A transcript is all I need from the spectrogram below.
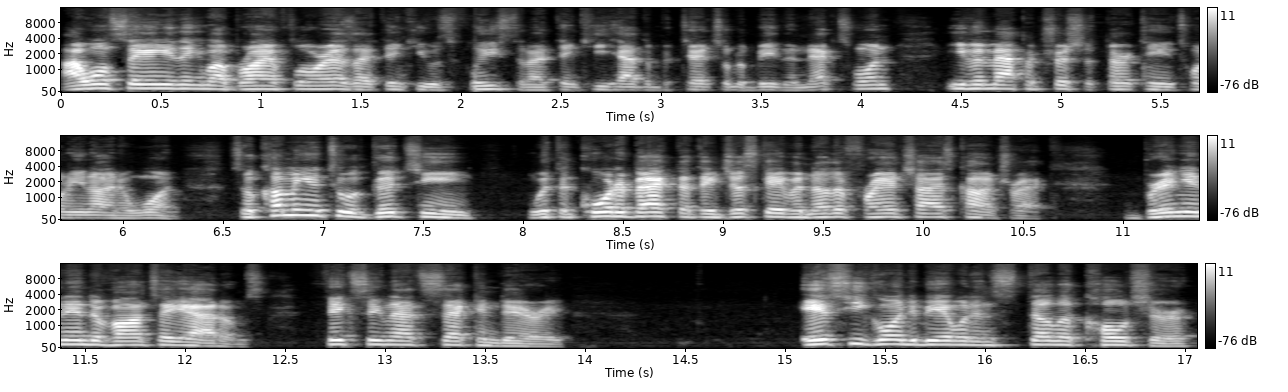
I won't say anything about Brian Flores. I think he was fleeced and I think he had the potential to be the next one. Even Matt Patricia, 13, 29 and 1. So coming into a good team with the quarterback that they just gave another franchise contract, bringing in Davante Adams, fixing that secondary, is he going to be able to instill a culture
